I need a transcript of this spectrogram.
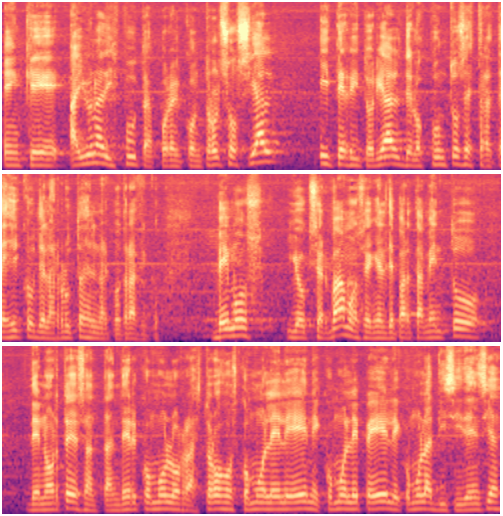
en que hay una disputa por el control social y territorial de los puntos estratégicos de las rutas del narcotráfico. Vemos y observamos en el departamento de Norte de Santander cómo los rastrojos, cómo el ELN, cómo el EPL, cómo las disidencias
